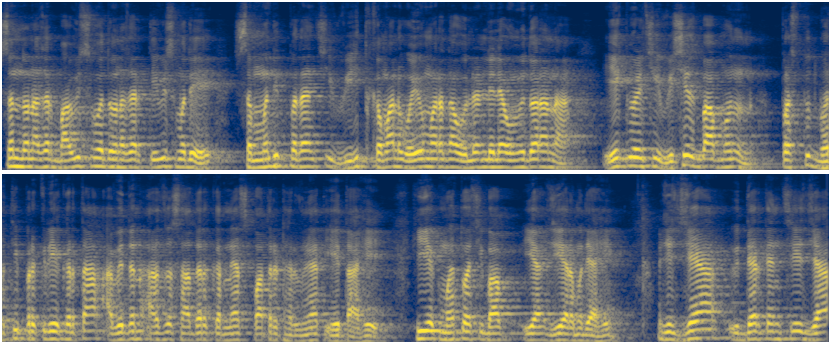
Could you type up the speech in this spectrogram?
सन दोन हजार बावीस व दोन हजार तेवीसमध्ये संबंधित पदांची विहित कमाल वयोमर्यादा ओलांडलेल्या उमेदवारांना एक वेळची विशेष बाब म्हणून प्रस्तुत भरती प्रक्रियेकरता आवेदन अर्ज सादर करण्यास पात्र ठरविण्यात येत आहे. ही एक महत्त्वाची बाब या जी आरमध्ये आहे. म्हणजे ज्या विद्यार्थ्यांचे ज्या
